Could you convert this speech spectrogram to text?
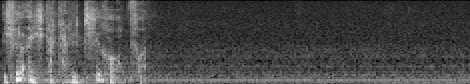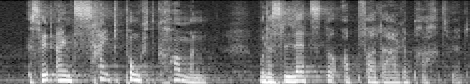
ich will eigentlich gar keine Tiere opfern. Es wird ein Zeitpunkt kommen, wo das letzte Opfer dargebracht wird.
